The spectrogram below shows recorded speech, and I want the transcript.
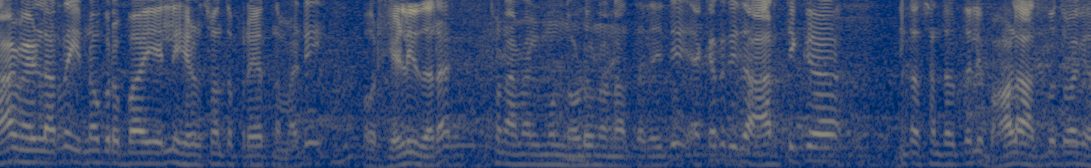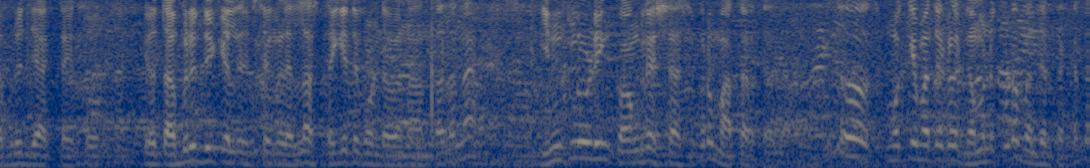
ತಾವು ಹೇಳಲಾರ್ದೆ ಇನ್ನೊಬ್ಬರ ಬಾಯಿಯಲ್ಲಿ ಹೇಳಿಸುವಂಥ ಪ್ರಯತ್ನ ಮಾಡಿ ಅವ್ರು ಹೇಳಿದ್ದಾರೆ. ಸೊ ಆಮೇಲೆ ಮುಂದೆ ನೋಡೋಣ ಅನ್ನೋಂಥದ್ದು ಯಾಕಂದರೆ ಇದು ಆರ್ಥಿಕ ಇಂಥ ಸಂದರ್ಭದಲ್ಲಿ ಬಹಳ ಅದ್ಭುತವಾಗಿ ಅಭಿವೃದ್ಧಿ ಆಗ್ತಾಯಿತ್ತು ಇವತ್ತು ಅಭಿವೃದ್ಧಿ ಕೆಲಸಗಳೆಲ್ಲ ಸ್ಥಗಿತಗೊಂಡವನ ಅಂತದನ್ನು ಇನ್ಕ್ಲೂಡಿಂಗ್ ಕಾಂಗ್ರೆಸ್ ಶಾಸಕರು ಮಾತಾಡ್ತಾ ಇದು ಮುಖ್ಯಮಂತ್ರಿಗಳ ಗಮನ ಕೂಡ ಬಂದಿರತಕ್ಕಂಥ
